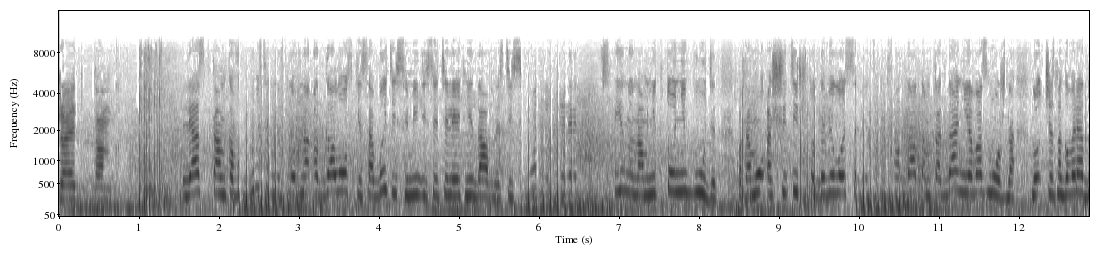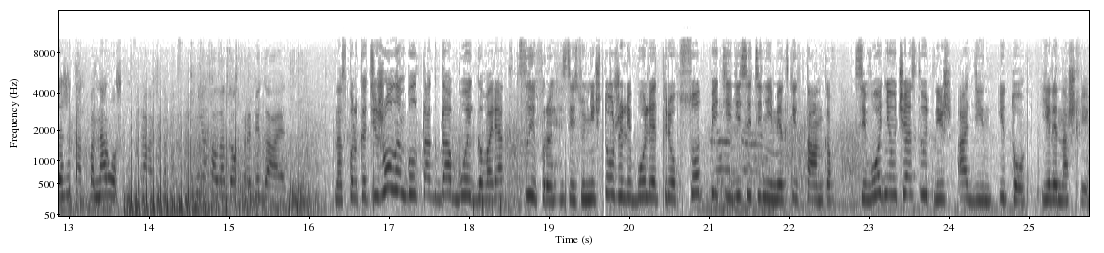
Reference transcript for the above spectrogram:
выезжает танк. Лязг танков гусениц, словно отголоски событий 70-летней давности. Сегодня стрелять в спину нам никто не будет, потому ощутить, что довелось советским солдатам, тогда невозможно. Но, честно говоря, даже так понарошку страшно, по спине холодок пробегает. Насколько тяжелым был тогда бой, говорят цифры. Здесь уничтожили более 350 немецких танков. Сегодня участвует лишь один, и то еле нашли.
